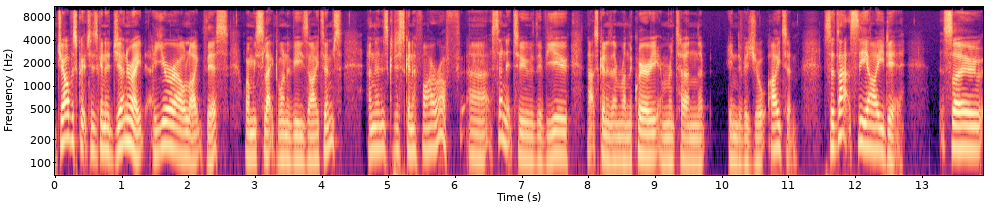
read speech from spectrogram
JavaScript is going to generate a URL like this when we select one of these items and then it's just going to fire off, uh, send it to the view. That's going to then run the query and return the individual item. So that's the idea. So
